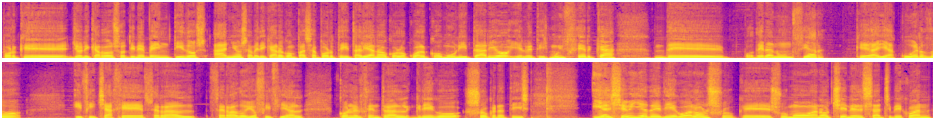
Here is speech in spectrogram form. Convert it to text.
porque Johnny Cardoso tiene 22 años, americano con pasaporte italiano, con lo cual comunitario, y el Betis muy cerca de poder anunciar que hay acuerdo y fichaje cerrado y oficial con el central griego Sócrates. Y el Sevilla de Diego Alonso, que sumó anoche en el Sánchez Pizjuán,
